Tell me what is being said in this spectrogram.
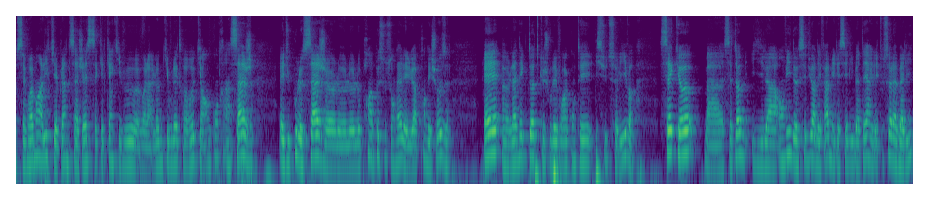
c'est vraiment un livre qui est plein de sagesse. C'est quelqu'un qui veut, voilà, l'homme qui voulait être heureux, qui rencontre un sage et du coup le sage le, prend un peu sous son aile et lui apprend des choses. Et euh, l'anecdote que je voulais vous raconter issue de ce livre, c'est que bah, cet homme, il a envie de séduire des femmes, il est célibataire, il est tout seul à Bali.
